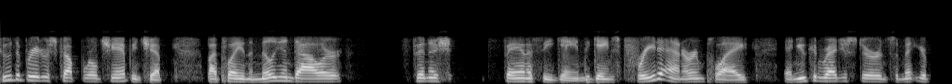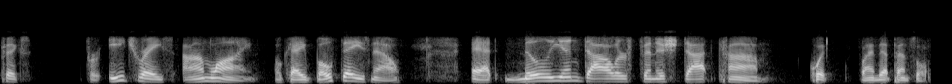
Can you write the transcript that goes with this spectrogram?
to the Breeders' Cup World Championship by playing the Million Dollar Finish Fantasy Game. The game's free to enter and play, and you can register and submit your picks for each race online, okay, both days now, at milliondollarfinish.com. Quick, find that pencil.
